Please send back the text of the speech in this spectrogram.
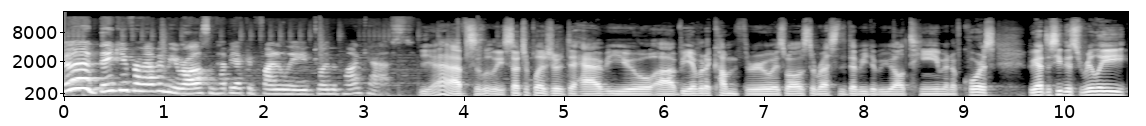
Good. Thank you for having me, Ross. I'm happy I could finally join the podcast. Yeah, absolutely. Such a pleasure to have you uh, be able to come through, as well as the rest of the WWL team. And of course, we got to see this really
